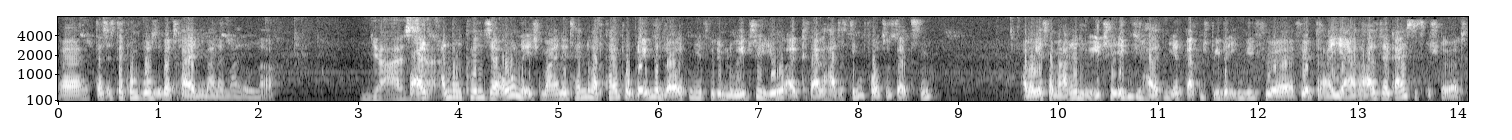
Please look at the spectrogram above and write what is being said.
äh, das ist der Punkt, wo es übertreiben, meiner Meinung nach. Ja, es Vor allem andere können es ja ohne. Ich meine, Nintendo hat kein Problem, den Leuten jetzt mit dem Luigi U ein knallhartes Ding vorzusetzen. Aber jetzt bei Mario und Luigi irgendwie halten ihre Gattenspiele irgendwie für, für drei Jahre alt der geistesgestört.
